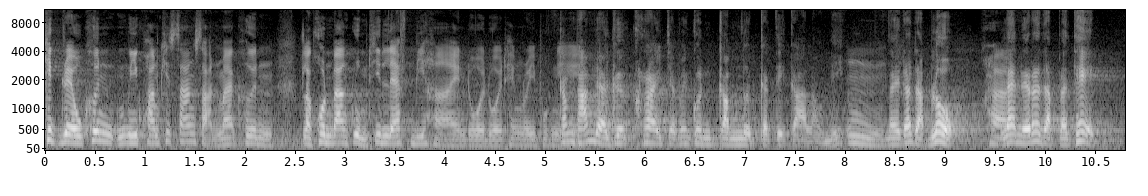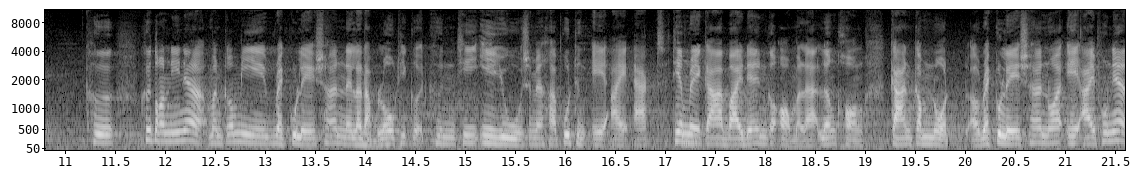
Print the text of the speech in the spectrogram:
คิดเร็วขึ้น มีความคิดสร้างสารรค์มากขึ้น แต่คนบางกลุ่มที่ left behind โดยโดยเทคโนโลยีพวกนี้ คำถามใหญ่คือใครจะเป็นคนกำหนดกติกาเหล่านี้ ในระดับโลกครับ และในระดับประเทศ คือคือตอนนี้เนี่ยมันก็มี regulation ในระดับโลกที่เกิดขึ้นที่ EU ใช่ไหมครับ พูดถึง AI Act ที่อเมริกาไบเดนก็ออกมาแล้ว เรื่องของการกำหนดเอ่อ regulation ว่า AI พวกเนี้ย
